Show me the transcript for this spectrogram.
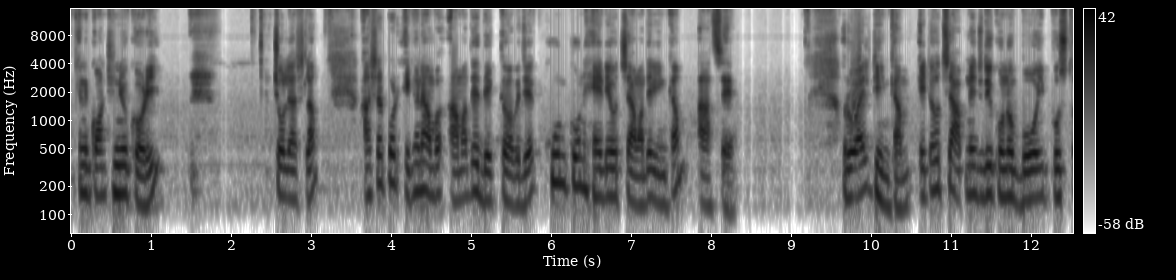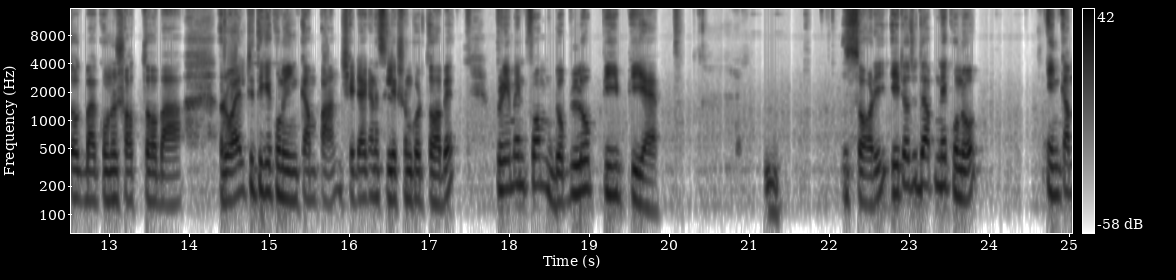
এখানে কন্টিনিউ করি। চলে আসলাম। আসার পর এখানে আম- আমাদের দেখতে হবে যে কোন কোন হেডে হচ্ছে আমাদের ইনকাম আছে। Royalty income. এটা হচ্ছে আপনি যদি কোনো বই, পুস্তক বা কোনো সত্য বা রয়্যালটি থেকে কোনো ইনকাম পান, সেটা এখানে সিলেকশন করতে হবে। Payment from W PPF sorry এটা যদি আপনি কোনো ইনকাম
